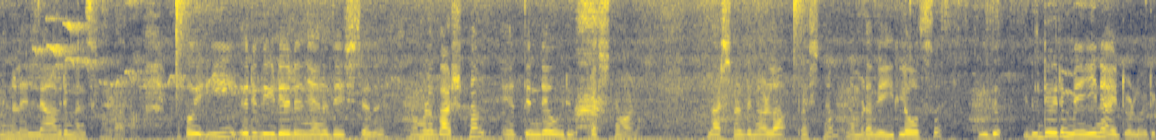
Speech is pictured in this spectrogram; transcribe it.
നിങ്ങളെല്ലാവരും മനസ്സിലുണ്ടാക്കണം അപ്പോൾ ഈ ഒരു വീഡിയോയിൽ ഞാൻ ഉദ്ദേശിച്ചത് നമ്മൾ ഭക്ഷണത്തിന്റെ ഒരു പ്രശ്നമാണ്. ഭക്ഷണത്തിനുള്ള പ്രശ്നം നമ്മുടെ വെയിറ്റ് ലോസ് ഇത് ഇതിന്റെ ഒരു മെയിനായിട്ടുള്ള ഒരു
